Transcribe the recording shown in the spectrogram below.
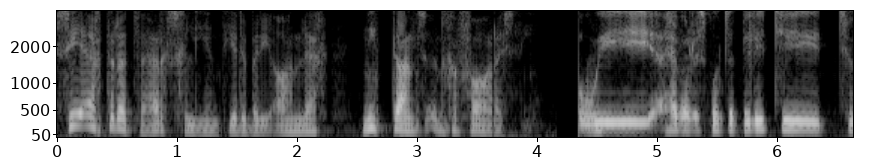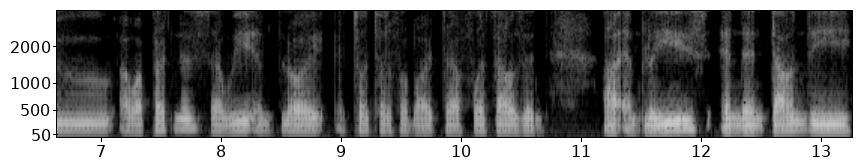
sê egter dat werksgeleenthede by die aanleg nie tans in gevaar is nie. We have a responsibility to our partners. Uh, we employ a total of about uh, 4,000 uh, employees. And then down the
